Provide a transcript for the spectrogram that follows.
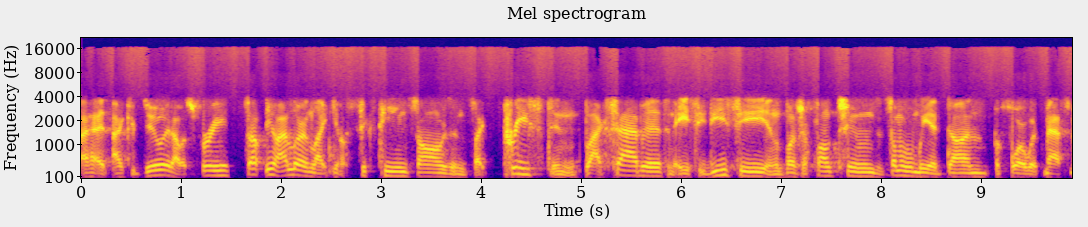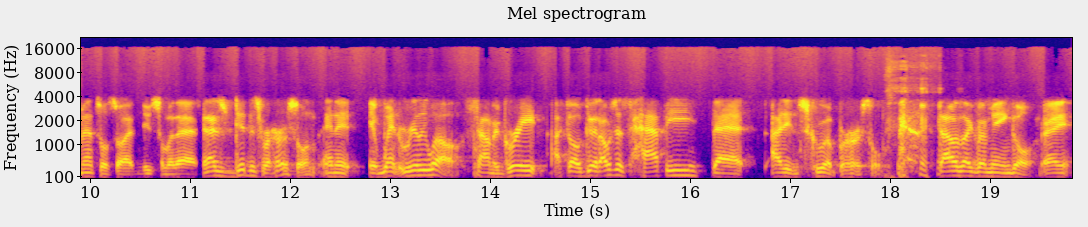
I had, I could do it. I was free. So, you know, I learned like, you know, 16 songs and it's like Priest and Black Sabbath and ACDC and a bunch of funk tunes. And some of them we had done before with Mass Mental, so I knew some of that. And I just did this rehearsal, and it, it went really well. It sounded great. I felt good. I was just happy that I didn't screw up rehearsal. that was like my main goal, right?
